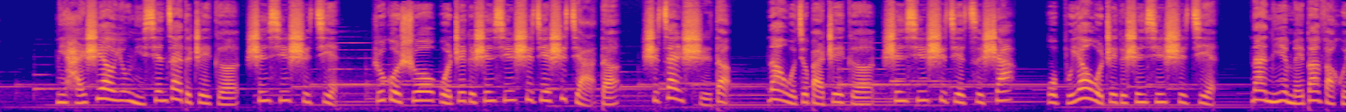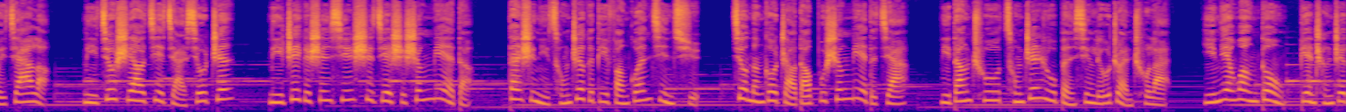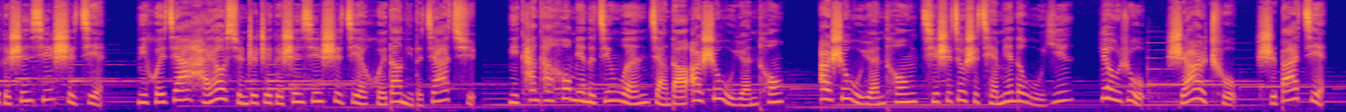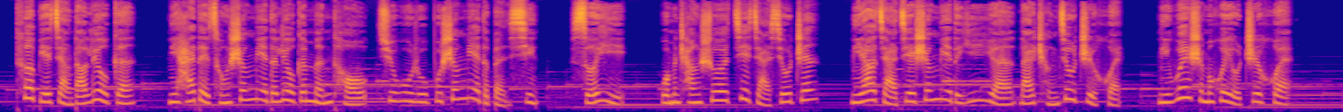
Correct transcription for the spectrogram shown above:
你还是要用你现在的这个身心世界。如果说我这个身心世界是假的，是暂时的，那我就把这个身心世界自杀。我不要我这个身心世界，那你也没办法回家了。你就是要借假修真。你这个身心世界是生灭的，但是你从这个地方关进去，就能够找到不生灭的家。你当初从真如本性流转出来，一念妄动变成这个身心世界。你回家还要循着这个身心世界回到你的家去。你看看后面的经文，讲到二十五圆通，二十五圆通其实就是前面的五音、六入、十二处、十八界，特别讲到六根，你还得从生灭的六根门头去悟入不生灭的本性。所以，我们常说借假修真，你要假借生灭的因缘来成就智慧。你为什么会有智慧？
